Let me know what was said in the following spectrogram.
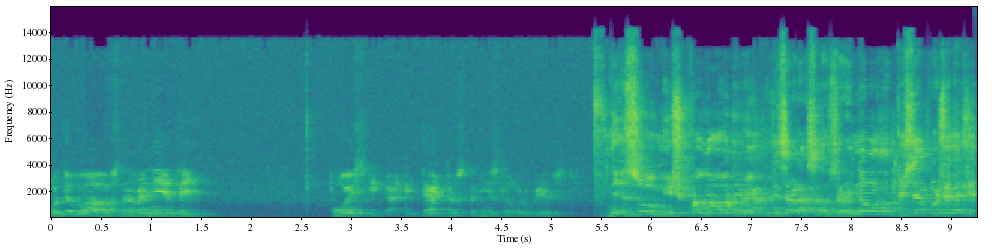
будував знаменитий польський архітектор Станіслав Рублевський. Внизу між колонами, як ми зараз зруйновано після пожежі,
